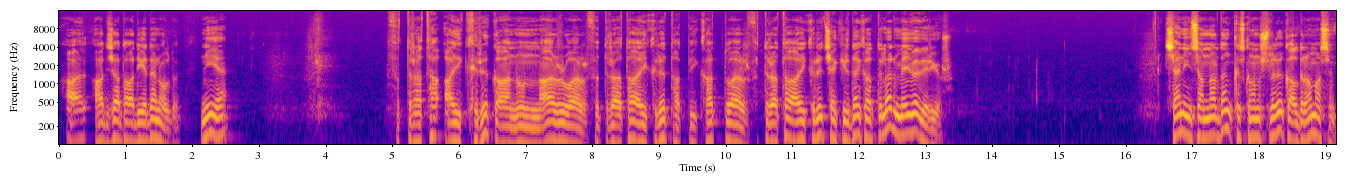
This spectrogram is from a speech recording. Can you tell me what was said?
ha- hadisat hadiyeden oldu. Niye? Fıtrata aykırı kanunlar var, fıtrata aykırı tatbikat var, fıtrata aykırı çekirdek attılar meyve veriyor. Sen insanlardan kıskançlığı kaldıramazsın.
